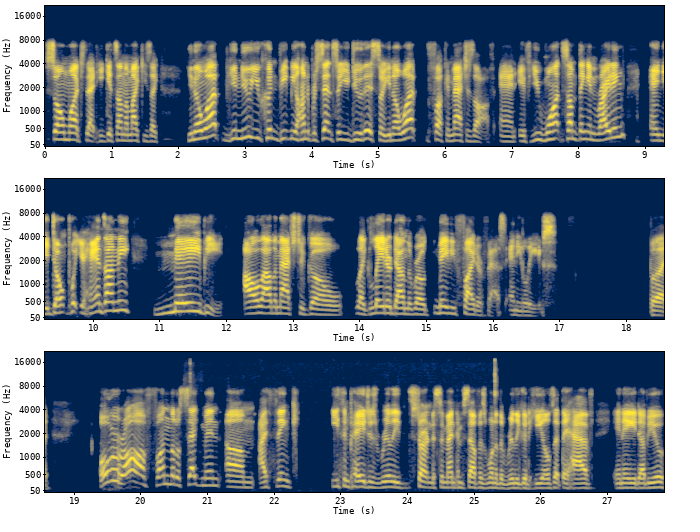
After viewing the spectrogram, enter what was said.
so much that he gets on the mic. He's like, you know what? You knew you couldn't beat me 100%, so you do this. So you know what? Fucking matches off. And if you want something in writing and you don't put your hands on me, maybe I'll allow the match to go like later down the road, maybe Fyter Fest, and he leaves. But overall, fun little segment. Um, I think Ethan Page is really starting to cement himself as one of the really good heels that they have in AEW.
